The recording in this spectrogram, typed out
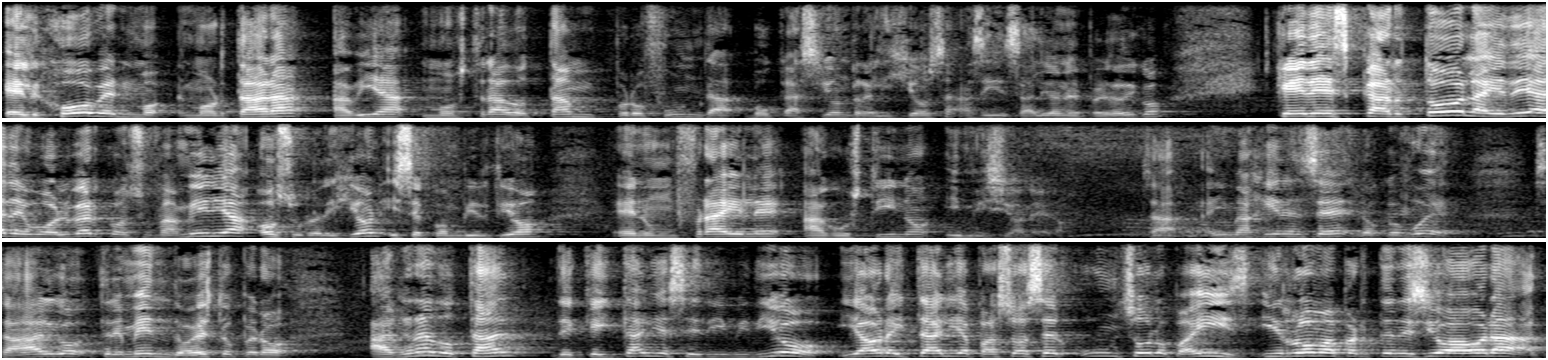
el joven Mortara había mostrado tan profunda vocación religiosa, así salió en el periódico, que descartó la idea de volver con su familia o su religión y se convirtió en un fraile agustino y misionero. O sea, imagínense lo que fue. O sea, algo tremendo esto, pero a grado tal de que Italia se dividió y ahora Italia pasó a ser un solo país y Roma perteneció ahora,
